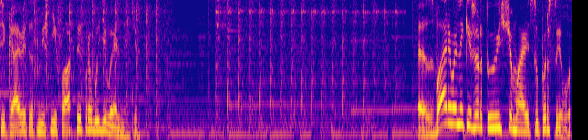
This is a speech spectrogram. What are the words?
Цікаві та смішні факти про будівельників. Е, Зварювальники жартують, що мають суперсилу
